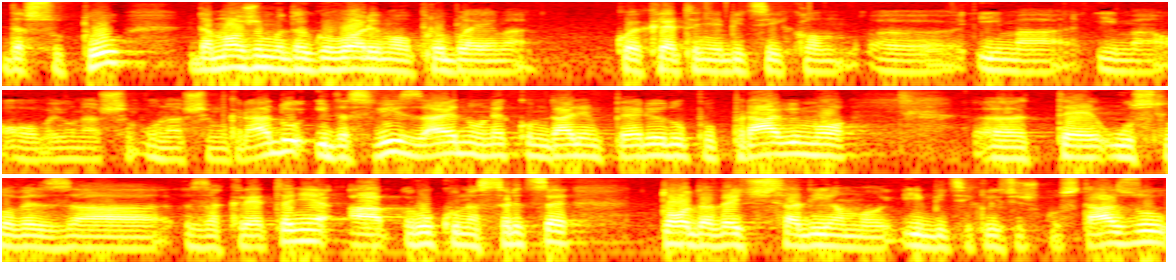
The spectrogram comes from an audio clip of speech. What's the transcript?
da su tu, da možemo da govorimo o problema koje kretanje biciklom uh, ima, ima ovaj, u, našem, u našem gradu i da svi zajedno u nekom daljem periodu popravimo uh, te uslove za, za kretanje, a ruku na srce, to da već sad imamo i biciklističku stazu,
